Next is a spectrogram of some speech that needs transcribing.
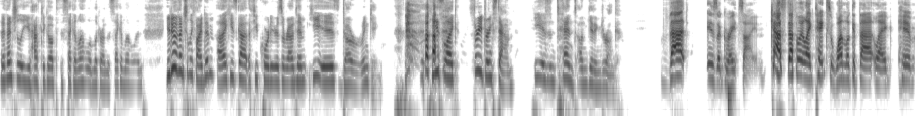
and eventually you have to go up to the second level and look around the second level, and you do eventually find him. Uh, he's got a few courtiers around him. He is drinking. he's like three drinks down. He is intent on getting drunk. that is a great sign. Cass definitely like takes one look at that, like him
